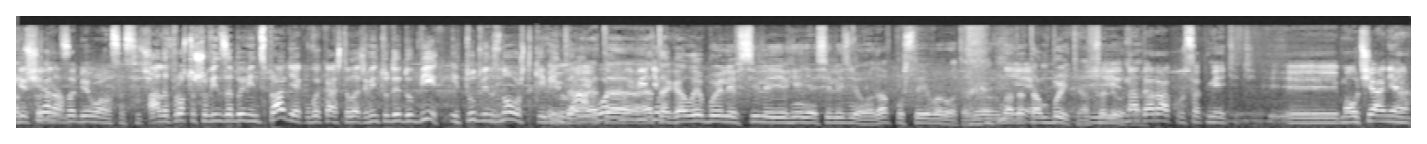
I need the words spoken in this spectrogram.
київському Вообще Динамо. разобивался сейчас. Але просто що він забив, він справді, як ви кажете, Олеже, він туди добіг, і тут він знову ж таки він І там. так. это, вот мы видим- это голы были в силе Евгения Селезнева, да, в пустые ворота. Ну, Надо Не, там быть, И абсолютно. надо ракурс отметить. И молчание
